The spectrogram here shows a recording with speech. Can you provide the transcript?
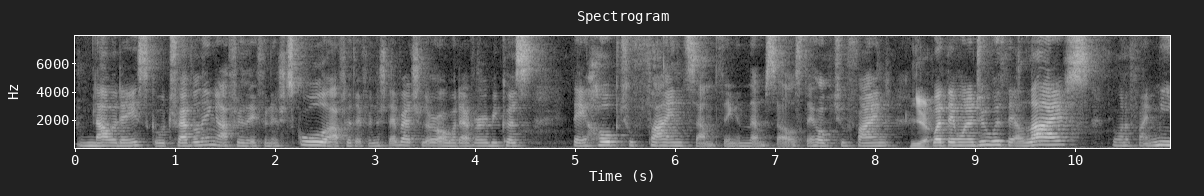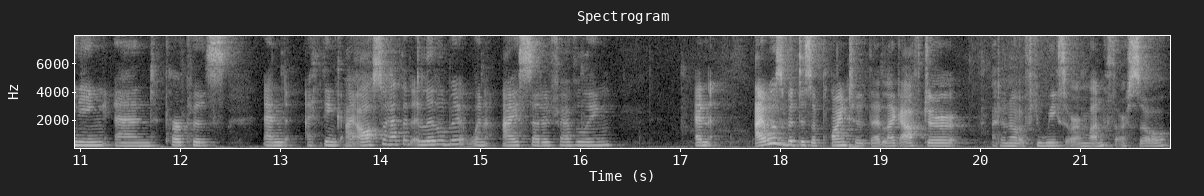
nowadays go traveling after they finish school, after they finish their bachelor or whatever, because they hope to find something in themselves. They hope to find Yeah. what they want to do with their lives. They want to find meaning and purpose. And I think I also had that a little bit when I started traveling. And I was a bit disappointed that, like, after, I don't know, a few weeks or a month or so,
